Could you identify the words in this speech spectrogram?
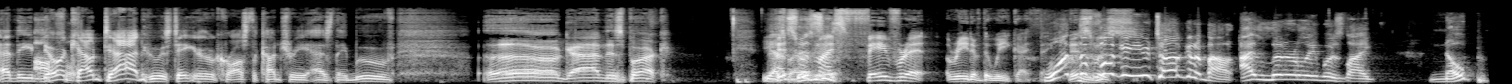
and the awful. no account dad who is taking them across the country as they move. Oh God, this book. Yeah, this was my favorite read of the week. I think. What this the was... fuck are you talking about? I literally was like nope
